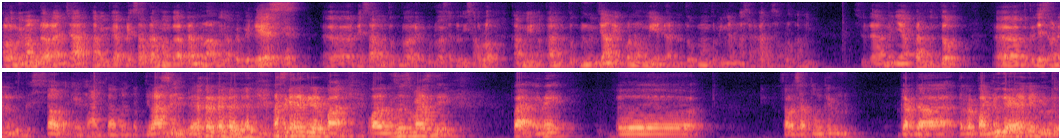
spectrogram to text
kalau memang udah lancar, kami pihak desa udah menganggarkan melalui APBDes. Oke. eh, desa untuk 2021 insya Allah kami akan untuk menunjang ekonomi dan untuk memperingan masyarakat insya Allah kami sudah menyiapkan untuk eh, bekerja sama dengan BUMDes. Oke, mantap, mantap. Jelas gitu. nah sekarang gini Pak, Pak khusus Mas deh. Pak, ini eh, salah satu mungkin garda terdepan juga ya kan gitu.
